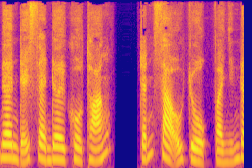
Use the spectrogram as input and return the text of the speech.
nên để xe nơi khô thoáng, tránh xa ổ chuột và những nơi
